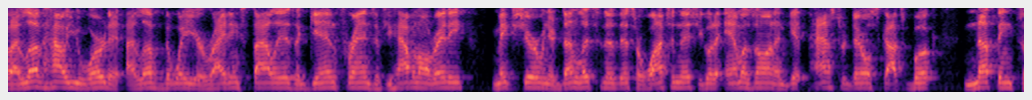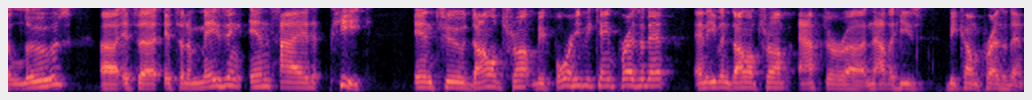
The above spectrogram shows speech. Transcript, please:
but I love how you word it. I love the way your writing style is. Again, friends, if you haven't already, make sure when you're done listening to this or watching this, you go to Amazon and get Pastor Darrell Scott's book, Nothing to Lose. Uh, it's a it's an amazing inside peek into Donald Trump before he became president, and even Donald Trump after uh, now that he's become president.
